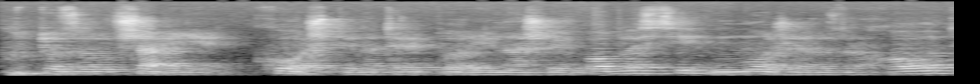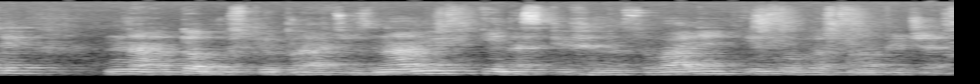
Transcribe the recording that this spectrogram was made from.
хто залучає кошти на території нашої області, може розраховувати на добру співпрацю з нами і на співфінансування із обласного бюджету.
